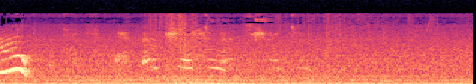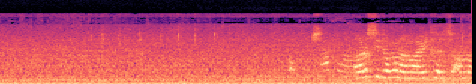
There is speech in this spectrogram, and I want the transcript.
No! I don't want to hide because I'm a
